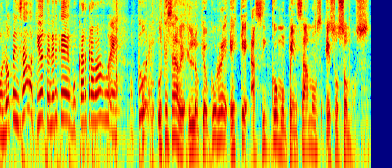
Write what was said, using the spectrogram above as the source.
o no pensaba que iba a tener que buscar trabajo en octubre. U- Usted sabe, lo que ocurre es que así como pensamos, eso somos.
